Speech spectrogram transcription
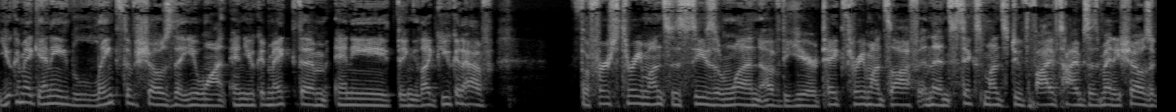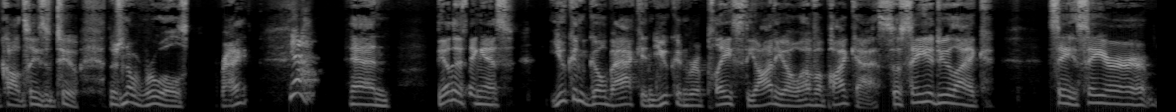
you can make any length of shows that you want and you can make them anything. Like you could have the first three months is season one of the year take three months off and then six months do five times as many shows and call it season two. There's no rules right? Yeah. And the other thing is you can go back and you can replace the audio of a podcast. So say you do like say say you're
